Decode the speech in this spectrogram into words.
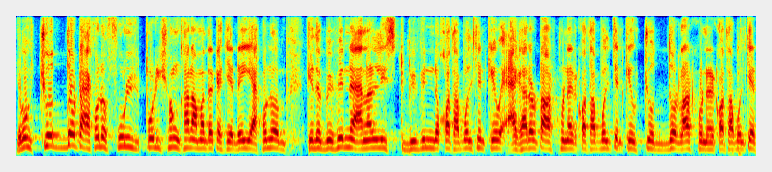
এবং চোদ্দোটা এখনও ফুল পরিসংখ্যান আমাদের কাছে নেই। এখনও কিন্তু বিভিন্ন অ্যানালিস্ট বিভিন্ন কথা বলছেন, কেউ এগারোটা আসনের কথা বলছেন, কেউ চোদ্দোটা আসনের কথা বলছেন।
